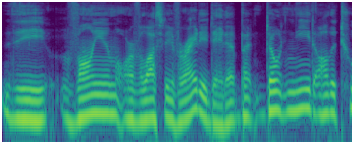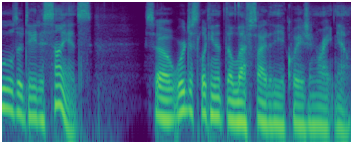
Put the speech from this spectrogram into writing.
the volume or velocity variety data, but don't need all the tools of data science. So we're just looking at the left side of the equation right now.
